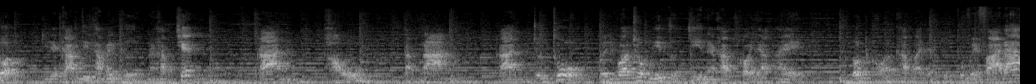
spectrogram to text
ลดกิจกรรมที่ทำให้เกิดนะครับ เช่น การเผาต่างๆ การจุดธูปโดยเฉพาะช่วงนี้ตรุษจีนนะครับ ก็อยากให้ลดก่อนครับอาจจะจุดธูปไฟฟ้าได้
